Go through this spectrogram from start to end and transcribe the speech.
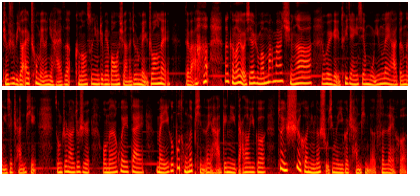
平时比较爱臭美的女孩子，可能苏宁这边帮我选的就是美妆类。对吧？那可能有些什么妈妈群啊，就会给推荐一些母婴类啊等等一些产品。总之呢，就是我们会在每一个不同的品类哈，给你达到一个最适合您的属性的一个产品的分类和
